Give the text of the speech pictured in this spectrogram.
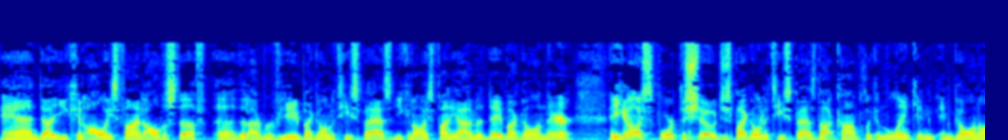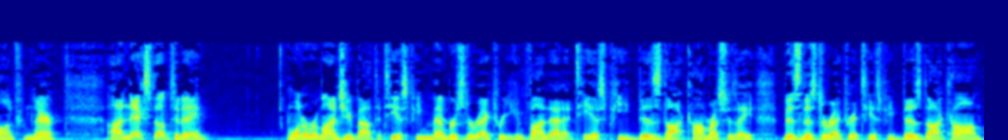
And uh, you can always find all the stuff uh, that I reviewed by going to tspaz. And you can always find the item of the day by going there. And you can always support the show just by going to tspaz.com, clicking the link, and, and going on from there. Uh, next up today, Want to remind you about the TSP members directory. You can find that at tspbiz.com, or I should say business directory at tspbiz.com.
